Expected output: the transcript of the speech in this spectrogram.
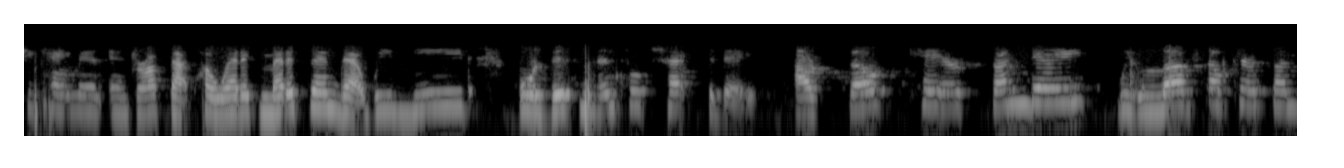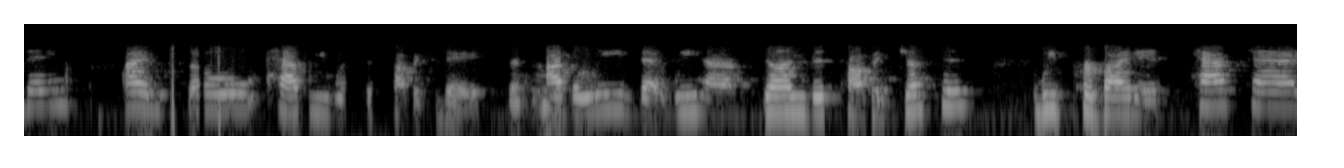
she came in and dropped that poetic medicine that we need for this mental check today. Our self care Sunday. We love self care Sunday. I am so happy with this topic today. I believe that we have done this topic justice. We've provided hashtag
